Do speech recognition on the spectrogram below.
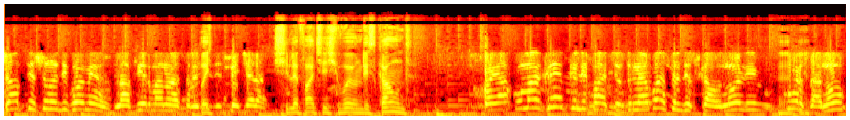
71 de comenzi la firma noastră Păi- de dispecerat. Și le faceți și voi un discount? Păi acum cred că le faceți dumneavoastră discount, nu? Le cursa, nu?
